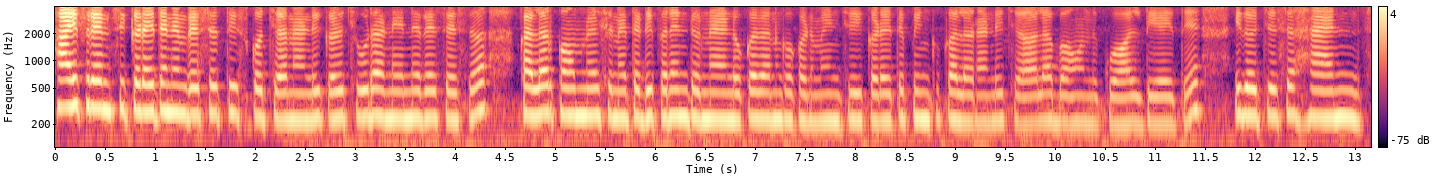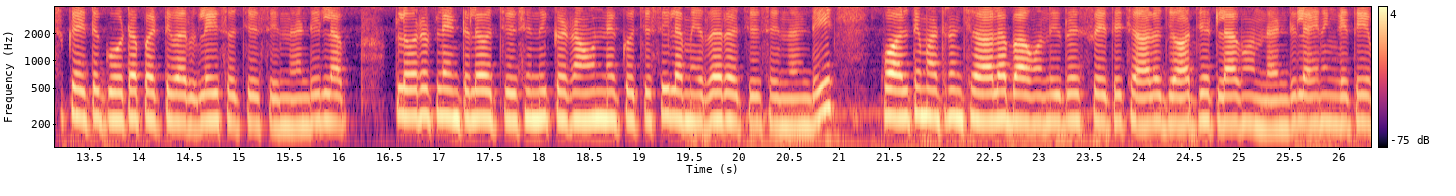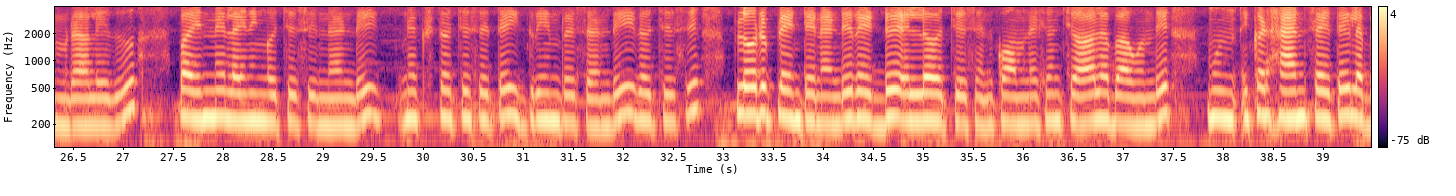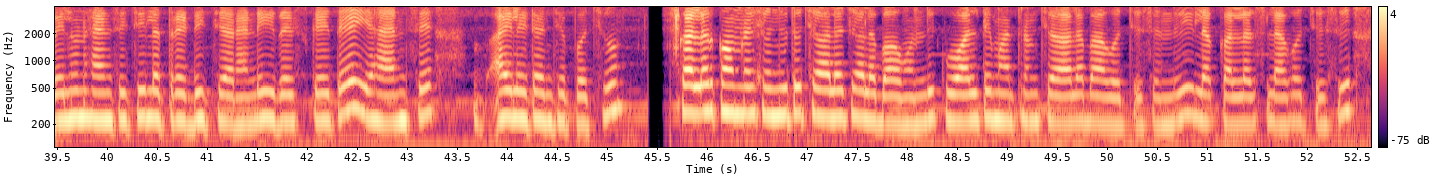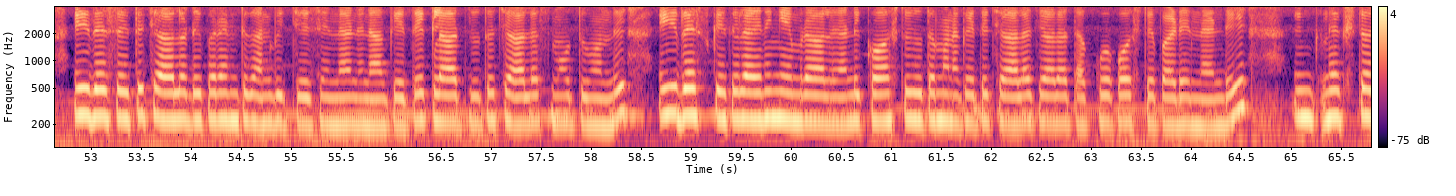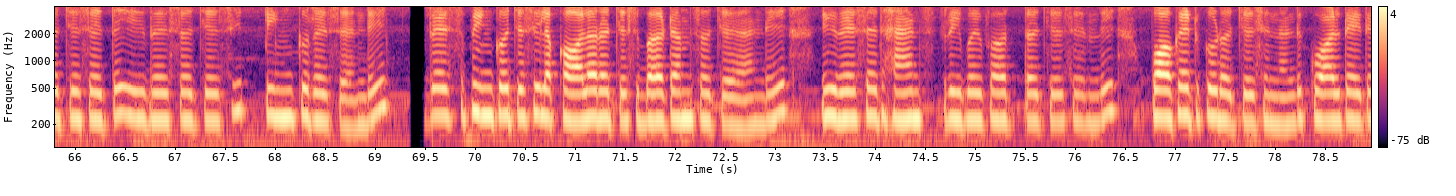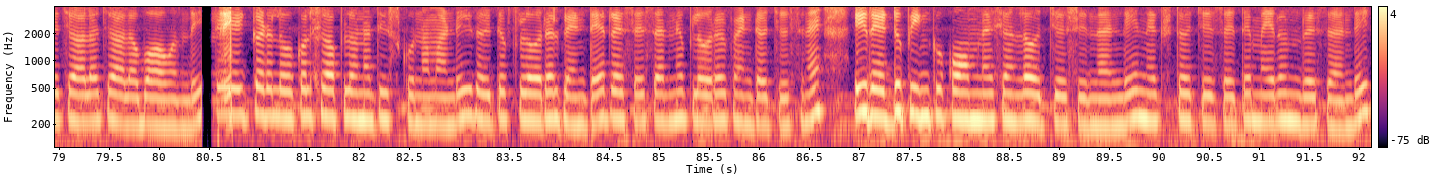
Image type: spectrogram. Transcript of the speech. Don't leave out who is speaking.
Speaker 1: Hi friends ఇక్కడైతే నేను dresses తీసుకొచ్చానండి. ఇక్కడ చూడండి ఎన్ని డ్రెస్సెస్. కలర్ కాంబినేషన్ అయితే డిఫరెంట్ ఉన్నాయండి. ఒకదానికి ఒకటి మించి. ఇక్కడైతే పింక్ కలర్ అండి. చాలా బాగుంది క్వాలిటీ అయితే. ఇది వచ్చేసి హ్యాండ్స్కి అయితే గోటా పట్టి లేస్ వచ్చేసిందండి. ఇలా ఫ్లోరల్ ప్లెంట్లో వచ్చేసింది. ఇక్కడ రౌండ్ నెక్ వచ్చేసి ఇలా మిర్రర్ వచ్చేసిందండి. క్వాలిటీ మాత్రం చాలా బాగుంది. డ్రెస్ అయితే చాలా జార్జెట్ లాగా ఉందండి. లైనింగ్ అయితే ఏం రాలేదు. పైన లైనింగ్ వచ్చేసిందండి. నెక్స్ట్ వచ్చేసి అయితే ఈ గ్రీన్ డ్రెస్ అండి. ఇది వచ్చేసి ఫ్లోర్ ప్లేంటేనండి రెడ్ ఎల్లో వచ్చేసింది. కాంబినేషన్ చాలా బాగుంది. ఇక్కడ హ్యాండ్స్ అయితే ఇలా బెలూన్ హ్యాండ్స్ ఇచ్చి ఇలా థ్రెడ్ ఇచ్చారండి. ఈ డ్రెస్కి అయితే ఈ హ్యాండ్సే హైలైట్ అని చెప్పొచ్చు. కలర్ కాంబినేషన్ చూస్తే చాలా చాలా బాగుంది. క్వాలిటీ మాత్రం చాలా బాగా వచ్చేసింది. ఇలా కలర్స్ లాగా వచ్చేసి ఈ డ్రెస్ అయితే చాలా డిఫరెంట్గా అనిపించేసింది అండి నాకైతే. క్లాత్ చూస్తే చాలా స్మూత్గా ఉంది. ఈ డ్రెస్కి అయితే లైనింగ్ ఏం రాలేదండి. కాస్ట్ చూస్తే మనకైతే చాలా చాలా తక్కువ కాస్టే పడిందండి. నెక్స్ట్ వచ్చేసి అయితే ఈ డ్రెస్ వచ్చేసి పింక్ డ్రెస్ అండి. డ్రెస్ పింక్ వచ్చేసి ఇలా కాలర్ వచ్చేసి బటన్స్ వచ్చాయండి. ఈ డ్రెస్ అయితే హ్యాండ్స్ త్రీ బై ఫోర్త్ వచ్చేసింది. పాకెట్ కూడా వచ్చేసిందండి. క్వాలిటీ అయితే చాలా చాలా బాగుంది. ఇక్కడ లోకల్ షాప్లోనే తీసుకున్నామండి. ఇదైతే ఫ్లోరల్ పెంటే డ్రెస్సెస్ అన్ని ఫ్లోరల్ పెంట్ వచ్చేసినాయి. ఈ రెడ్ పింక్ కాంబినేషన్లో వచ్చేసిందండి. నెక్స్ట్ వచ్చేసి అయితే మెరూన్ డ్రెస్ అండి.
